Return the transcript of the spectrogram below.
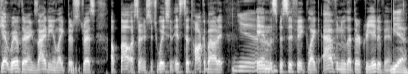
get rid of their anxiety and like their stress about a certain situation is to talk about it Yeah. in the specific like avenue that they're creative in. yeah,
